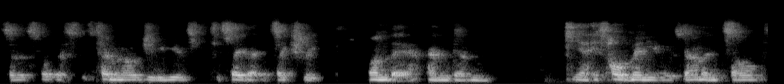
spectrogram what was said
So that's what this, terminology we use to say that it's actually on there. And um, yeah, his whole menu was done and sold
